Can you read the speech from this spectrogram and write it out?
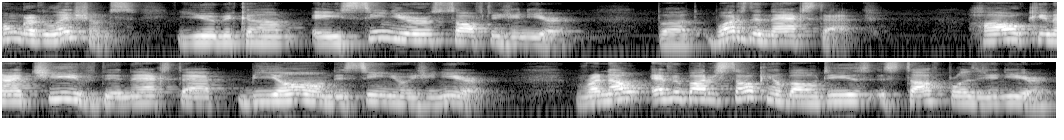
congratulations, you become a senior software engineer. But what is the next step? How can I achieve the next step beyond the senior engineer? Right now, everybody's talking about this staff plus engineer.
